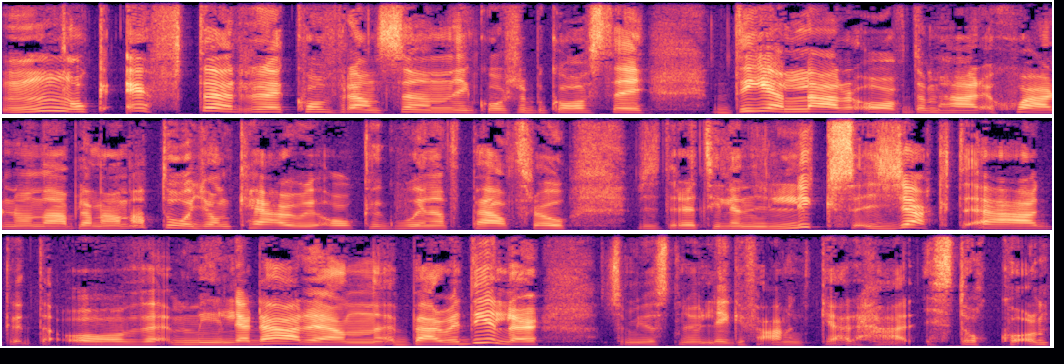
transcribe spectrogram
Mm, och efter konferensen igår så begav sig delar av de här stjärnorna, bland annat då John Kerry och Gwyneth Paltrow vidare till en lyxjakt ägd av miljardären Barry Diller som just nu ligger för ankar här i Stockholm.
